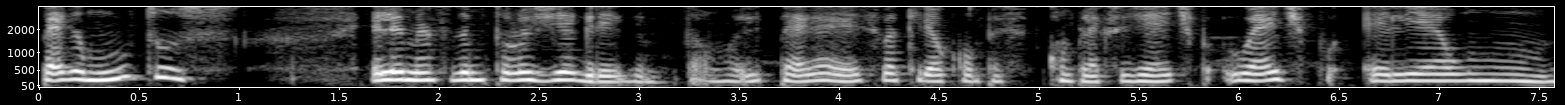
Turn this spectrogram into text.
pega muitos elementos da mitologia grega. Então, ele pega esse e vai criar o complexo de Édipo. O Édipo, ele é um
